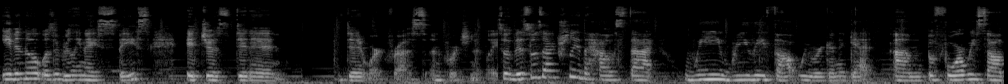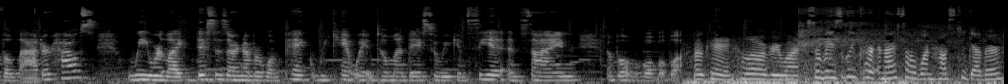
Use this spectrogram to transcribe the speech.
even though it was a really nice space, it just didn't didn't work for us, unfortunately. So this was actually the house that we really thought we were gonna get. Um, before we saw the ladder house, we were like, this is our number one pick. We can't wait until Monday so we can see it and sign and blah, blah, blah, blah, blah. Okay, hello everyone. So basically Kurt and I saw one house together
